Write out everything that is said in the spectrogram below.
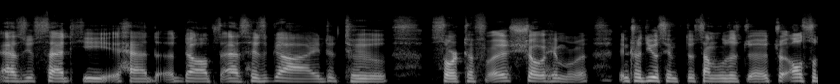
as you said he had uh, dobbs as his guide to sort of uh, show him uh, introduce him to some of the uh, also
